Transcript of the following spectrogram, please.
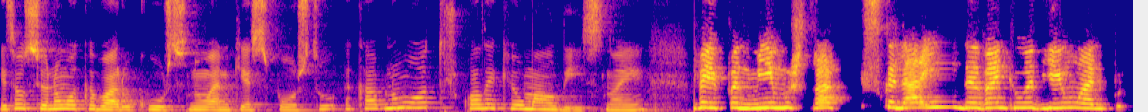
então se eu não acabar o curso no ano que é suposto, acabo no outro, qual é que é o mal disso, não é? Veio a pandemia mostrar que se calhar ainda bem que eu adiei um ano, porque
